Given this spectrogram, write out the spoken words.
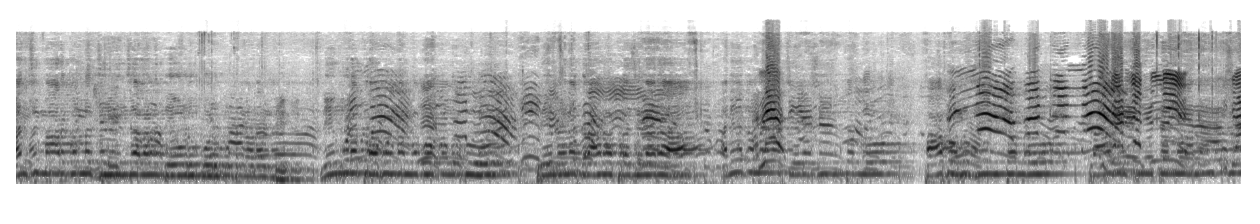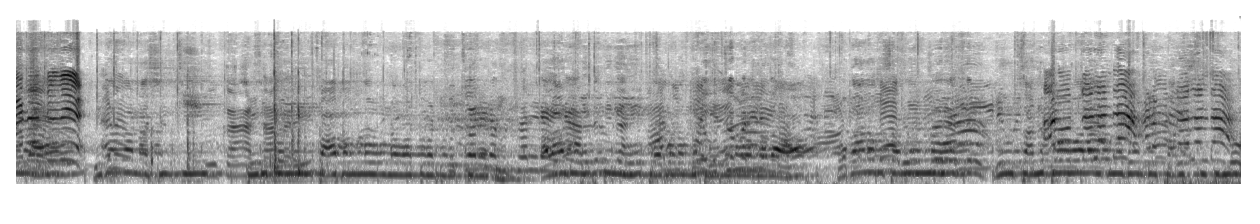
మంచి మార్గంలో జీవించాలని దేవుడు కోరుకుంటున్నాడండి. నేను కూడా ప్రభు నమ్ముకోకుండా ప్రేమైన గ్రామ ప్రజలరా అనేకమైన చెడు జీవితంలో పాపపు జీవితంలో నశించి చెడిపోయి పాపంలో ఉన్నటువంటి వ్యక్తులండి అలాంటి వ్యక్తిని ప్రభుత్వం కదా. ఒకనొక సమయంలో నీవు చనిపోవాలనుకున్నటువంటి పరిస్థితుల్లో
